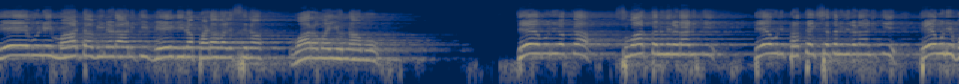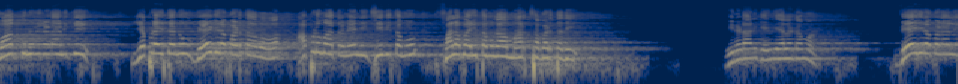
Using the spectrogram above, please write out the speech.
దేవుని మాట వినడానికి వేగిరపడవలసిన వారమై ఉన్నాము. దేవుని యొక్క సువార్తను వినడానికి దేవుని ప్రత్యక్షతను వినడానికి దేవుని వాక్కును వినడానికి ఎప్పుడైతే నువ్వు వేగిరపడతావో అప్పుడు మాత్రమే నీ జీవితము ఫలభరితముగా మార్చబడుతుంది. వినడానికి ఏం చేయాలంటమ్మా? వేగిర పడాలి.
